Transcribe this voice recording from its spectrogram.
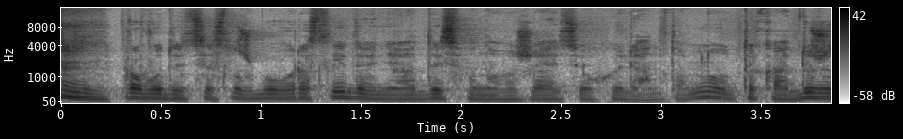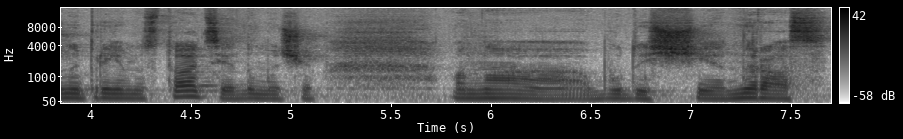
проводиться службове розслідування, а десь вона вважається ухилянтом. Ну, така дуже неприємна ситуація. Я думаю, що вона буде ще не раз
